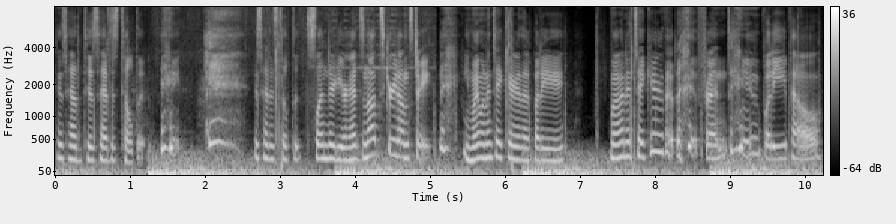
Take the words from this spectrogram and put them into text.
His head, his head is tilted. his head is tilted. Slender, your head's not screwed on straight. You might want to take care of that, buddy. Might want to take care of that friend, buddy, pal.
